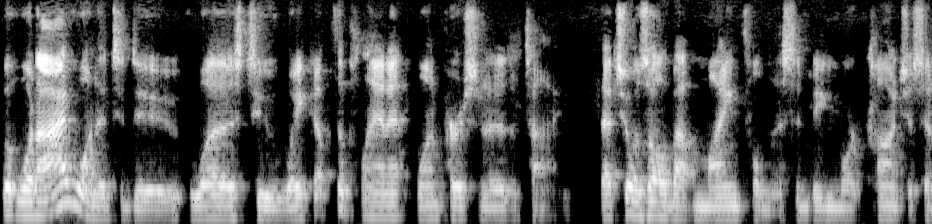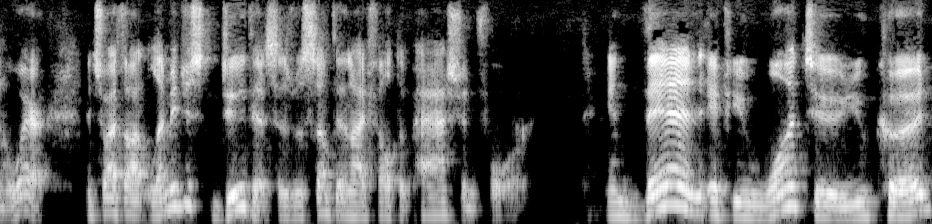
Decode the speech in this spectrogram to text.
But what i wanted to do was to wake up the planet one person at a time. That show is all about mindfulness and being more conscious and aware. And so i thought let me just do this. This was something i felt a passion for. And then if you want to you could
